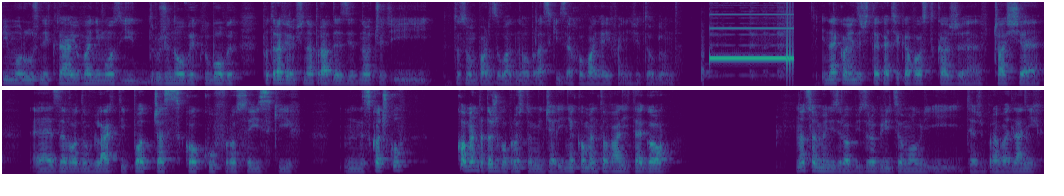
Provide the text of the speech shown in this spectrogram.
mimo różnych krajów, animozji drużynowych, klubowych potrafią się naprawdę zjednoczyć i to są bardzo ładne obrazki, zachowania i fajnie się to ogląda. I na koniec jeszcze taka ciekawostka, że w czasie e, zawodów w Lahti podczas skoków rosyjskich mm, skoczków komentatorzy po prostu milczeli, nie komentowali tego, no co mieli zrobić, zrobili co mogli i też brawa dla nich.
